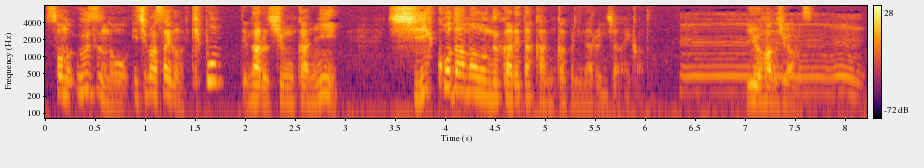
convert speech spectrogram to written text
その渦の一番最後のキポンってなる瞬間に、シリコ玉を抜かれた感覚になるんじゃないかと。うんいう話があるんですようんうん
